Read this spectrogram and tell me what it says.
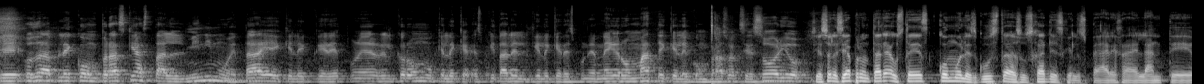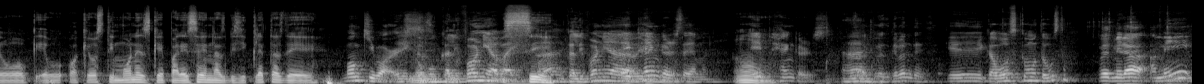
Eh, o sea, le compras que hasta el mínimo detalle, que le querés poner el cromo, que le querés quitar el, que le querés poner negro mate, que le compras su accesorio. Si eso les iba a preguntar a ustedes cómo les gusta a sus Harleys, que los pedales adelante o, que- o aquellos timones que parecen las bicicletas de... Monkey Bars. eh, como California Bike. Sí. ¿verdad? California Ape hangers se llaman. Oh. Ape hangers. Ah. Los grandes. ¿Qué, a vos cómo te gusta? Pues mira, a mí,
